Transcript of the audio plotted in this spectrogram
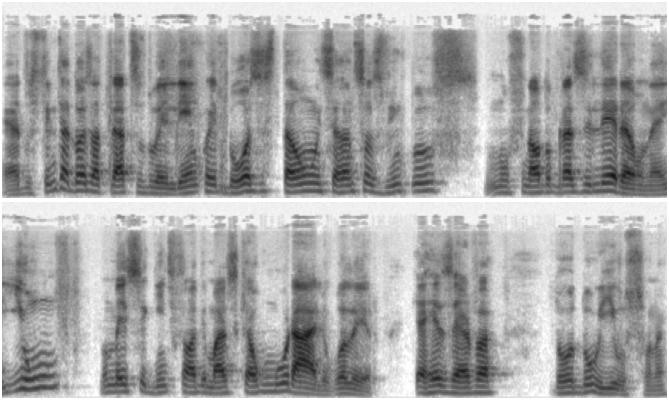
é, dos 32 atletas do elenco, aí 12 estão encerrando seus vínculos no final do Brasileirão, né? E um no mês seguinte, final de março, que é o Muralho, o goleiro, que é a reserva do, do Wilson, né?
